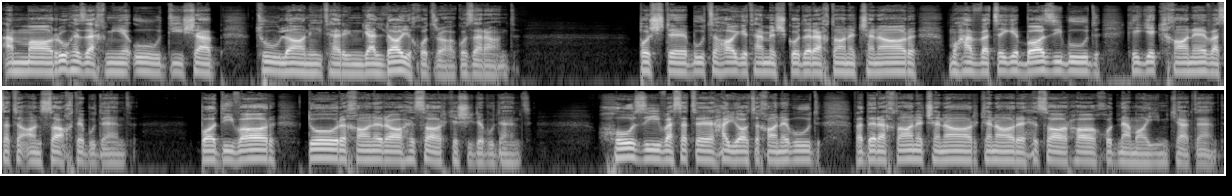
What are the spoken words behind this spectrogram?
اما روح زخمی او دیشب طولانی ترین یلدای خود را گذراند. پشت بوته های تمشک و درختان چنار محوطه بازی بود که یک خانه وسط آن ساخته بودند. با دیوار دور خانه را حسار کشیده بودند. حوزی وسط حیات خانه بود و درختان چنار کنار حسارها خود نمایی می کردند.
